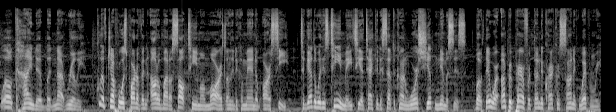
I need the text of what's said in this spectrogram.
Well, kinda, but not really. Cliffjumper was part of an Autobot assault team on Mars under the command of Arcee. Together with his teammates, he attacked the Decepticon warship Nemesis, but they were unprepared for Thundercracker's sonic weaponry.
